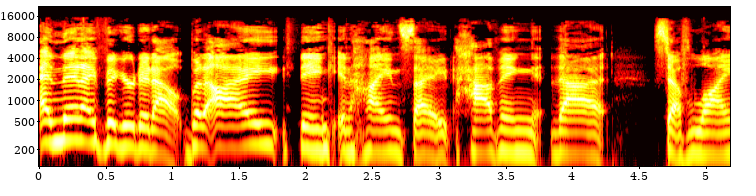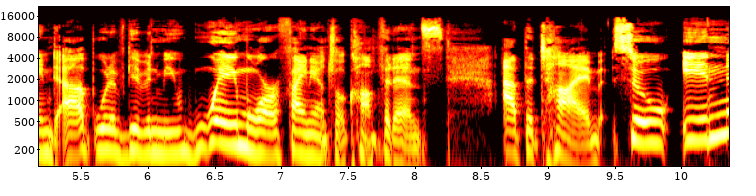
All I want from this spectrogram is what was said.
And then I figured it out. But I think in hindsight, having that stuff lined up would have given me way more financial confidence at the time. So in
